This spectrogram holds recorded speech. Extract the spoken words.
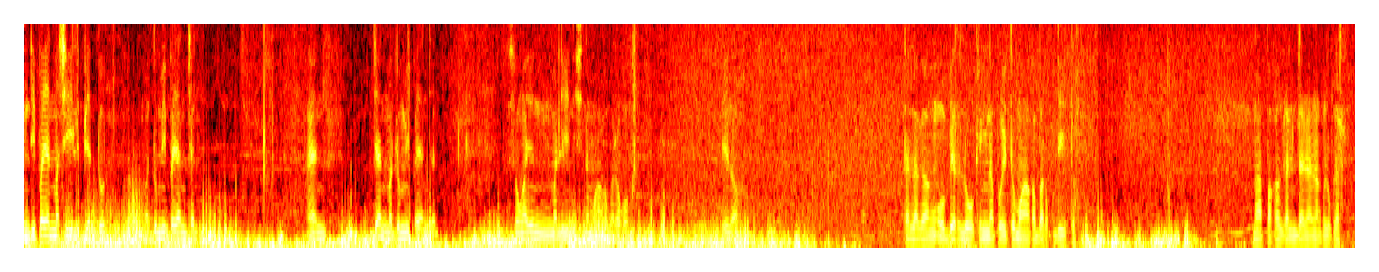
Hindi pa yan masilip yan doon. Madumi pa yan dyan. Ayan. Dyan, madumi pa yan dyan. So ngayon, malinis na mga kabarok. Yun oh. Talagang overlooking na po ito mga kabarok dito. Napakaganda na ng lugar.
